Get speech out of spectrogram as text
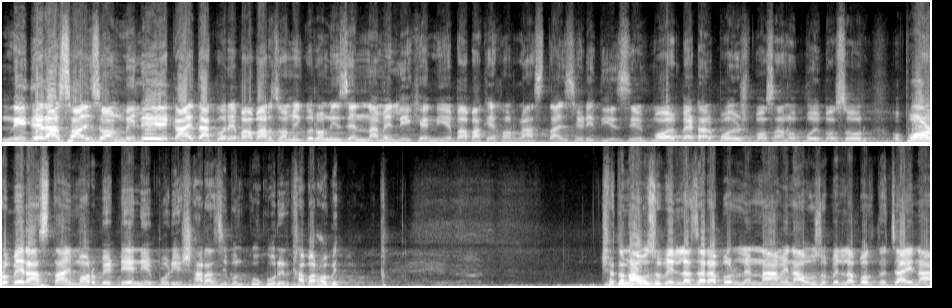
নিজেরা ছয়জন মিলে কায়দা করে বাবার জমিগুলো নিজের নামে লিখে নিয়ে বাবাকে এখন রাস্তায় ছেড়ে দিয়েছে। বেটার বয়স পঁচানব্বই বছর ও পড়বে রাস্তায়, মরবে, ডেনে পড়ে, সারা জীবন কুকুরের খাবার হবে। শুধু নাউজুবিল্লাহ যারা বললেন না, আমি নাউজুবিল্লাহ বলতে চাই না।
